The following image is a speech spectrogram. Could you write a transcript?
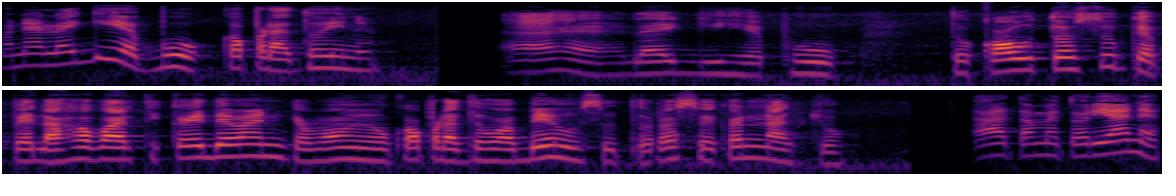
મને લાગી હે ભૂખ કપડાં ધોઈને. આ હે લાગી હે ભૂખ. તો કહું તો શું કે પેલા સવારથી કહી દેવાનું કે મમ્મી હું કપડાં ધોવા બેહું છું તો રસોઈ કરી નાખજો. આ તમે તો રહ્યા ને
